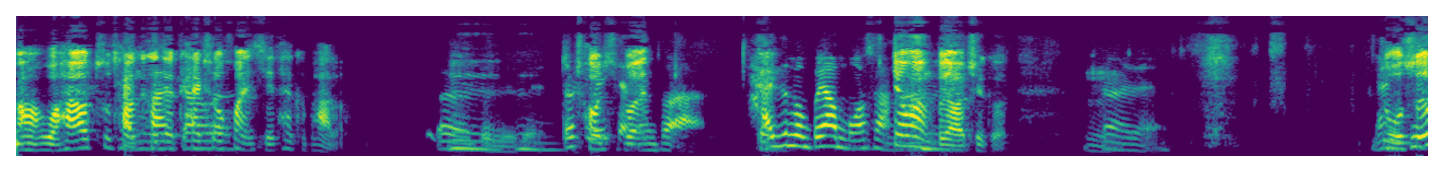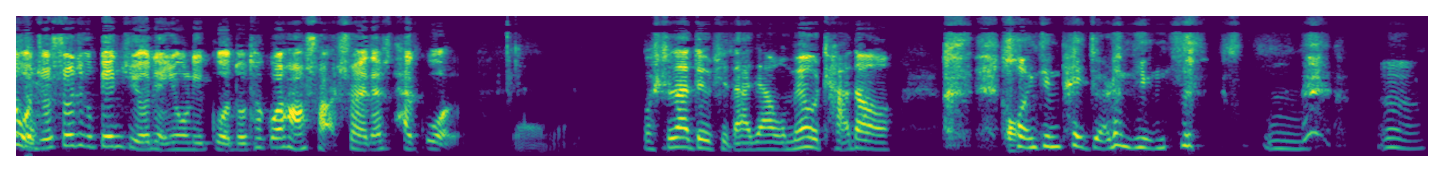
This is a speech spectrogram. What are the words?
啊，我还要吐槽那个在开车换鞋，太可怕了，嗯，对对对超级不安险动作，孩子们不要模仿啊。千万不要这个。嗯，对对。我所以我就说这个编剧有点用力过度，他光想耍帅，但是太过了。对对我实在对不起大家，我没有查到 黄金配角的名字。嗯 嗯，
